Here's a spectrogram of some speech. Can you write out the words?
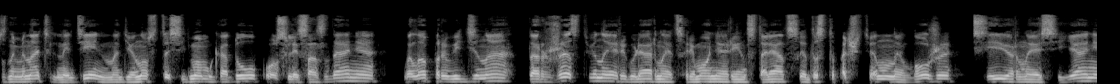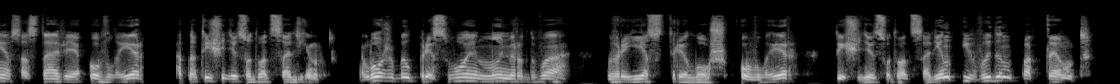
знаменательный день на 97-м году после создания была проведена торжественная регулярная церемония реинсталляции достопочтенной ложи «Северное сияние» в составе ОВЛР от 1921. Ложе был присвоен номер два в реестре лож ОВЛР 1921 и выдан патент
